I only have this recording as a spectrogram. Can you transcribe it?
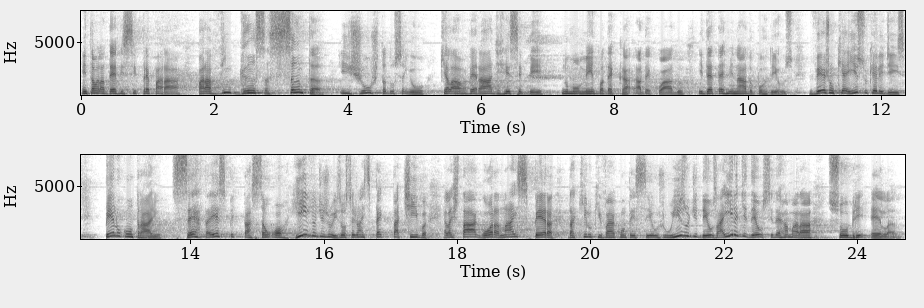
Então ela deve se preparar para a vingança santa e justa do Senhor, que ela haverá de receber no momento adequado e determinado por Deus. Vejam que é isso que ele diz. Pelo contrário, certa expectação horrível de juízo, ou seja, uma expectativa, ela está agora na espera daquilo que vai acontecer, o juízo de Deus, a ira de Deus se derramará sobre ela.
